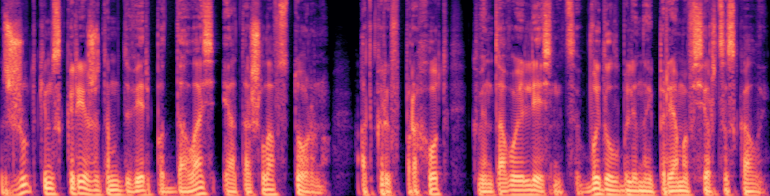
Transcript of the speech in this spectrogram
с жутким скрежетом дверь поддалась и отошла в сторону, открыв проход к винтовой лестнице, выдолбленной прямо в сердце скалы.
